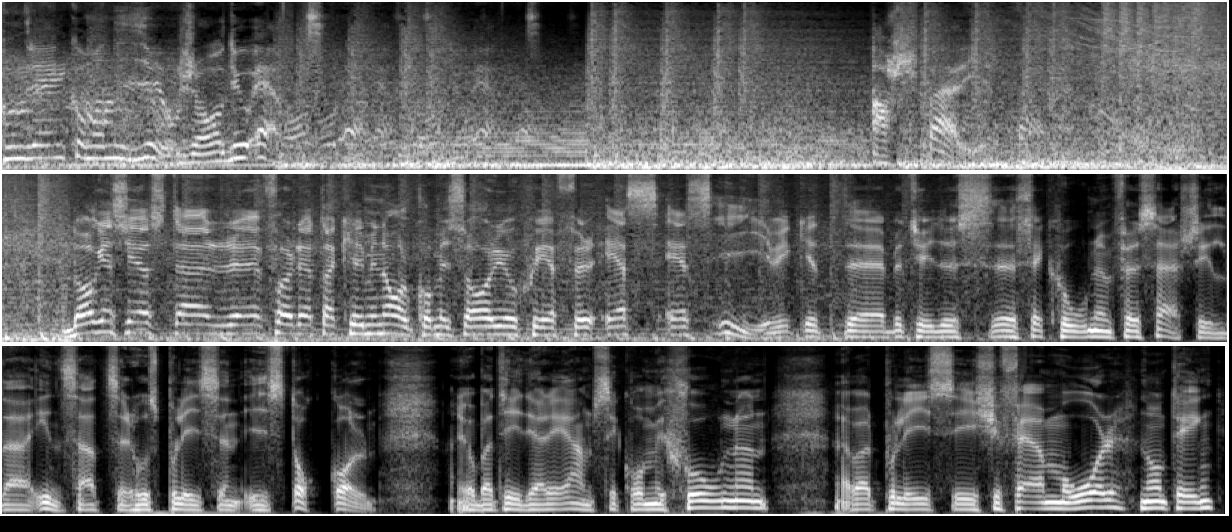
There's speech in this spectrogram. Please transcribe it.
101,9 Radio 1. Aschberg. Dagens gäst är eh, före detta kriminalkommissarie och chef för SSI, vilket eh, betyder eh, sektionen för särskilda insatser hos polisen i Stockholm. Han jobbade tidigare i MC-kommissionen, har varit polis i 25 år någonting.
